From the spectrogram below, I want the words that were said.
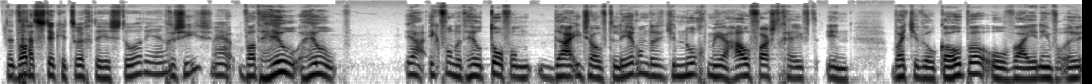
dat wat, gaat een stukje terug de historie in. Precies. Ja. Wat heel, heel, ja, ik vond het heel tof om daar iets over te leren, omdat het je nog meer houvast geeft in wat je wil kopen of waar je in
